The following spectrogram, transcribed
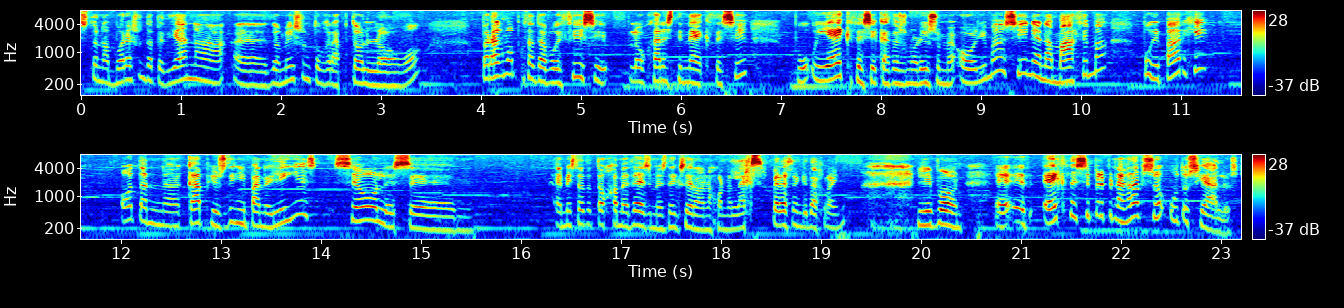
στο να μπορέσουν τα παιδιά να ε, δομήσουν το γραπτό λόγο, πράγμα που θα τα βοηθήσει λόγω χάρη στην έκθεση, που η έκθεση καθώς γνωρίζουμε όλοι μας είναι ένα μάθημα που υπάρχει όταν ε, κάποιος δίνει πανελλήνιες σε όλες ε, Εμείς τότε το είχαμε δέσμες, δεν ξέρω αν έχουν αλλάξει. Πέρασαν και τα χρόνια. Λοιπόν, ε, έκθεση πρέπει να γράψει ούτως ή άλλως.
